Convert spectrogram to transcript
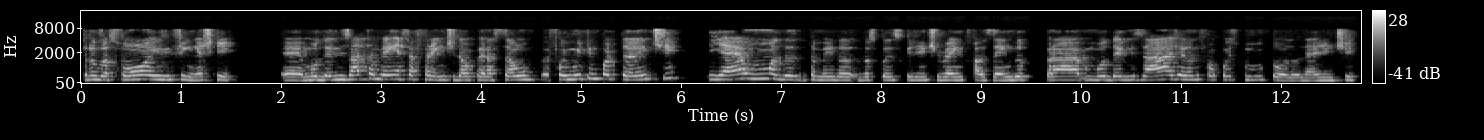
transações, enfim, acho que é, modernizar também essa frente da operação foi muito importante e é uma da, também da, das coisas que a gente vem fazendo para modernizar Gerando Falcões como um todo. Né? A gente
